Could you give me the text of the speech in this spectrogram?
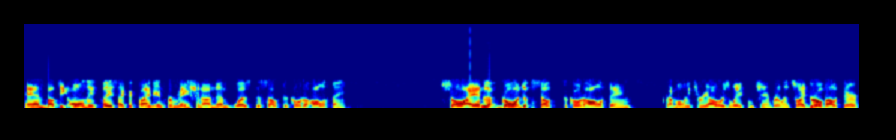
And about the only place I could find information on them was the South Dakota Hall of Fame. So I ended up going to the South Dakota Hall of Fame. I'm only three hours away from Chamberlain. So I drove out there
